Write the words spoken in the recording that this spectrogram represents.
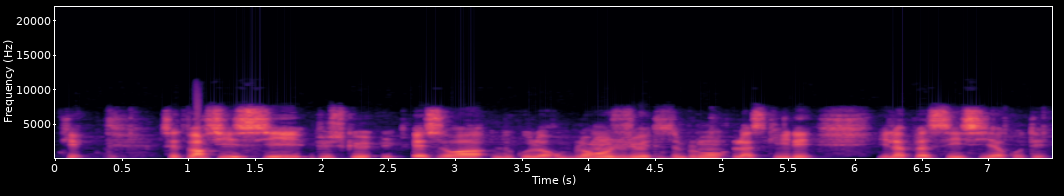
Ok. Cette partie ici, puisque elle sera de couleur blanche, je vais tout simplement la scaler et la placer ici à côté.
